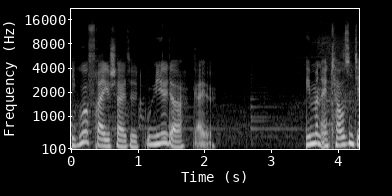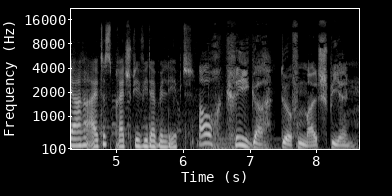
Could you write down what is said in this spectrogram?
Figur freigeschaltet. Gunilda. Geil. Wie man ein tausend Jahre altes Brettspiel wiederbelebt. Auch Krieger dürfen mal spielen.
